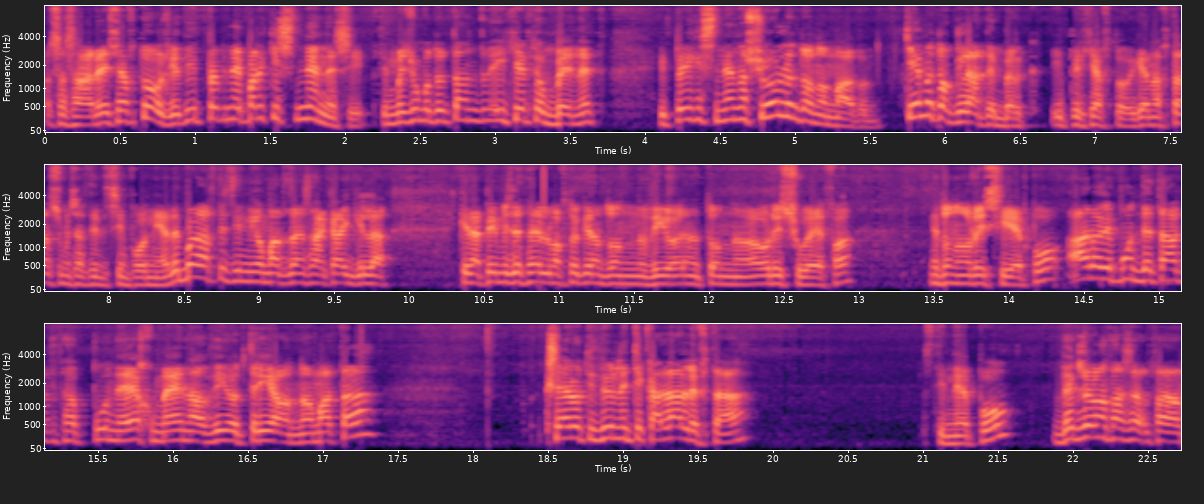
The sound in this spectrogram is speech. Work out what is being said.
Σας αρέσει αυτός, γιατί πρέπει να υπάρχει και συνένεση. Θυμίζουμε ότι όταν είχε έρθει ο Μπένετ, υπήρχε συνένωση όλων των ομάδων. Και με τον Κλάτεμπεργκ υπήρχε αυτό για να φτάσουμε σε αυτή τη συμφωνία. Δεν μπορεί αυτή τη στιγμή η ομάδα να είναι στα κάγκελα και να πει: Εμείς δεν θέλουμε αυτό και να τον, να τον ορίσει UEFA, να τον ορίσει η ΕΠΟ. Άρα λοιπόν την Τετάρτη θα πούνε: Έχουμε ένα, δύο, τρία ονόματα. Ξέρω ότι δίνουν και καλά λεφτά στην ΕΠΟ. Δεν ξέρω αν θα, θα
